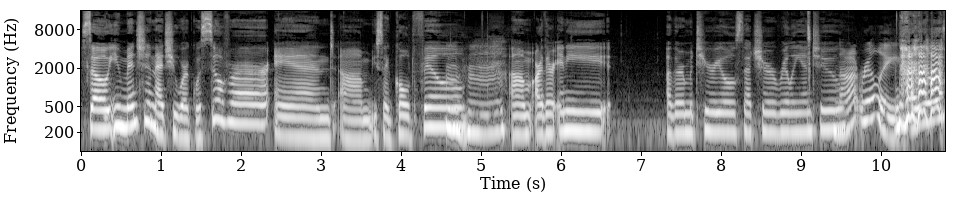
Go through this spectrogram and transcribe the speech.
So you mentioned that you work with silver, and um, you said gold fill. Um, are there any other materials that you're really into? Not really. I really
